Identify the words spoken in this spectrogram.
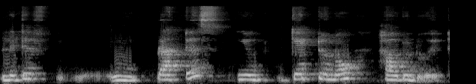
little um, practice, you get to know how to do it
